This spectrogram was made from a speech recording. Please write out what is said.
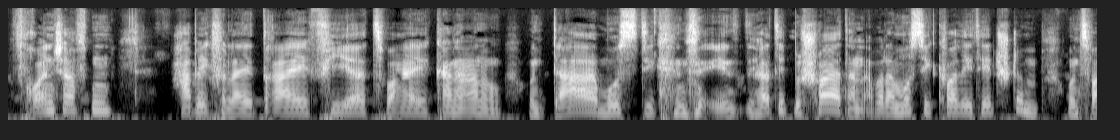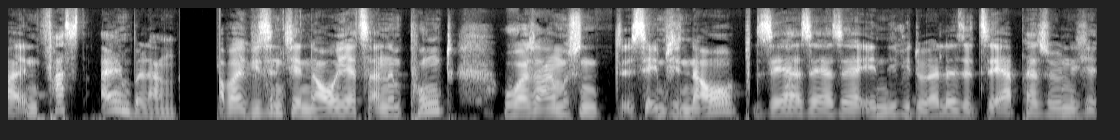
Freundschaften habe ich vielleicht drei, vier, zwei, keine Ahnung. Und da muss die, hört sich bescheuert an, aber da muss die Qualität stimmen. Und zwar in fast allen Belangen. Aber wir sind genau jetzt an einem Punkt, wo wir sagen müssen, das ist eben genau sehr, sehr, sehr individuelle, sehr persönliche,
